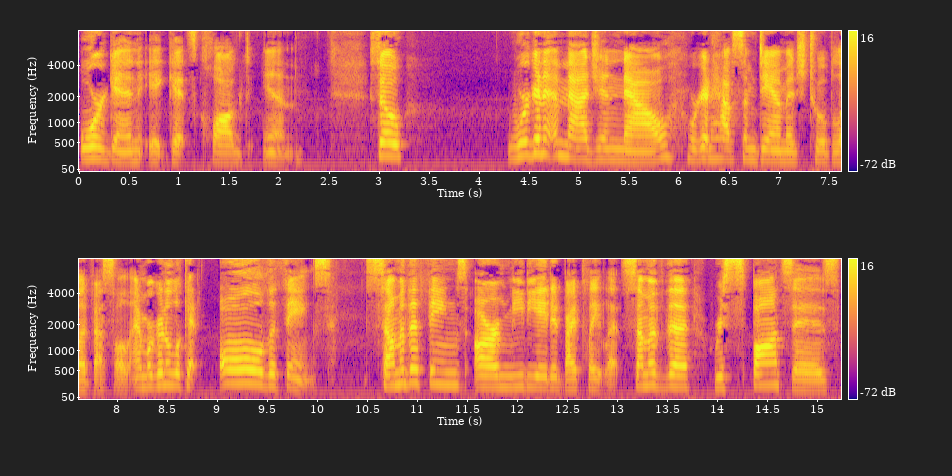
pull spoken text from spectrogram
organ it gets clogged in. So we're going to imagine now we're going to have some damage to a blood vessel, and we're going to look at all the things. Some of the things are mediated by platelets. Some of the responses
